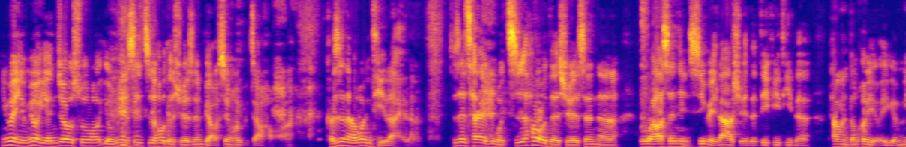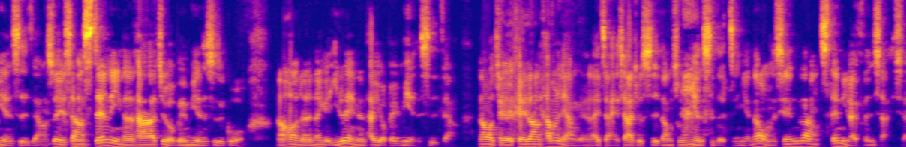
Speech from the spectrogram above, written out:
因为有没有研究说有面试之后的学生表现会比较好啊？可是呢，问题来了，就是在我之后的学生呢，如果要申请西北大学的 DPT 呢，他们都会有一个面试，这样。所以像 Stanley 呢，他就有被面试过。然后呢，那个 Elaine 呢，他有被面试这样。那我觉得可以让他们两个人来讲一下，就是当初面试的经验。那我们先让 Stanley 来分享一下。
